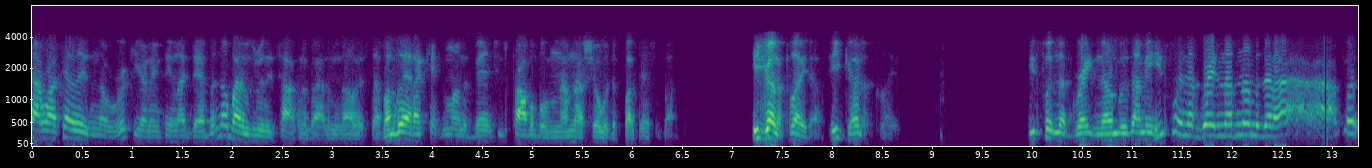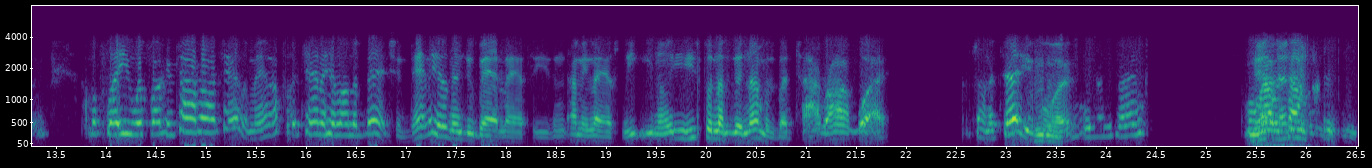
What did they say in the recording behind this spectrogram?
Tyrod Taylor isn't no rookie or anything like that, but nobody was really talking about him and all that stuff. I'm glad I kept him on the bench. He's probable, and I'm not sure what the fuck that's about. He's gonna play though. He's gonna play. He's putting up great numbers. I mean, he's putting up great enough numbers that I, I, I put, I'm gonna play you with fucking Tyrod Taylor, man. I put Tannehill on the bench, and Tannehill didn't do bad last season. I mean, last week. You know, he's putting up good numbers, but Tyrod, boy, I'm trying to tell you, boy. Mm-hmm. You know what I'm saying? Yeah, that is.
